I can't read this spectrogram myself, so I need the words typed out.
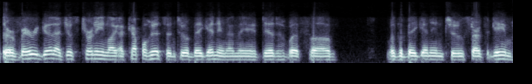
they're very good at just turning like a couple hits into a big inning, and they did with uh, with the big inning to start the game.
